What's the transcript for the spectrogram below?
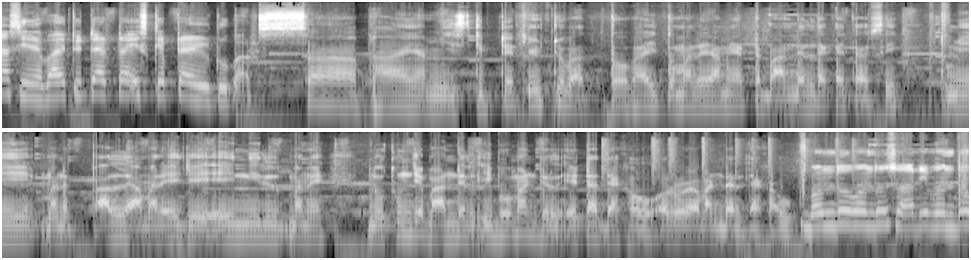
না চিনে ভাই তুই তো একটা স্ক্রিপ্টার ইউটিউবার সা ভাই আমি স্ক্রিপ্টেড ইউটিউবার তো ভাই তোমারে আমি একটা বান্ডেল দেখাইতে আসি। তুমি মানে পারলে আমার এই যে এই নীল মানে নতুন যে বান্ডেল ইভো বান্ডেল এটা দেখাও অরোরা বান্ডেল দেখাও। বন্ধু বন্ধু সরি বন্ধু,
